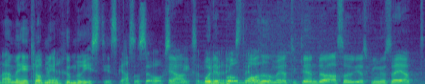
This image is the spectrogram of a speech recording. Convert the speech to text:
nej men helt klart mer humoristisk alltså så också. Ja. Liksom, och det var extrem. bra humor. Jag tyckte ändå, alltså jag skulle nog säga att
